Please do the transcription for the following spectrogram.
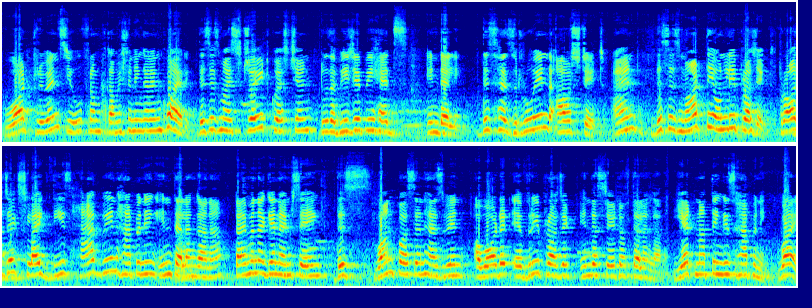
What prevents you from commissioning an inquiry? This is my straight question to the BJP heads in Delhi. This has ruined our state. And this is not the only project. Projects like these have been happening in Telangana. Time and again, I'm saying this one person has been awarded every project in the state of Telangana. Yet nothing is happening. Why?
